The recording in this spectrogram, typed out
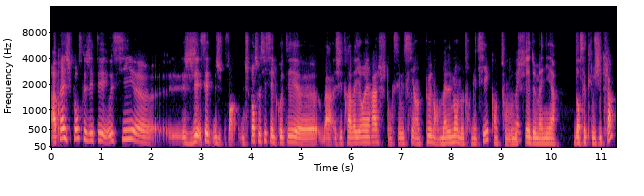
Après, je pense que j'étais aussi, enfin, je pense aussi c'est le côté, bah, j'ai travaillé en RH, donc c'est aussi un peu normalement notre métier quand on le fait de manière dans cette logique-là.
